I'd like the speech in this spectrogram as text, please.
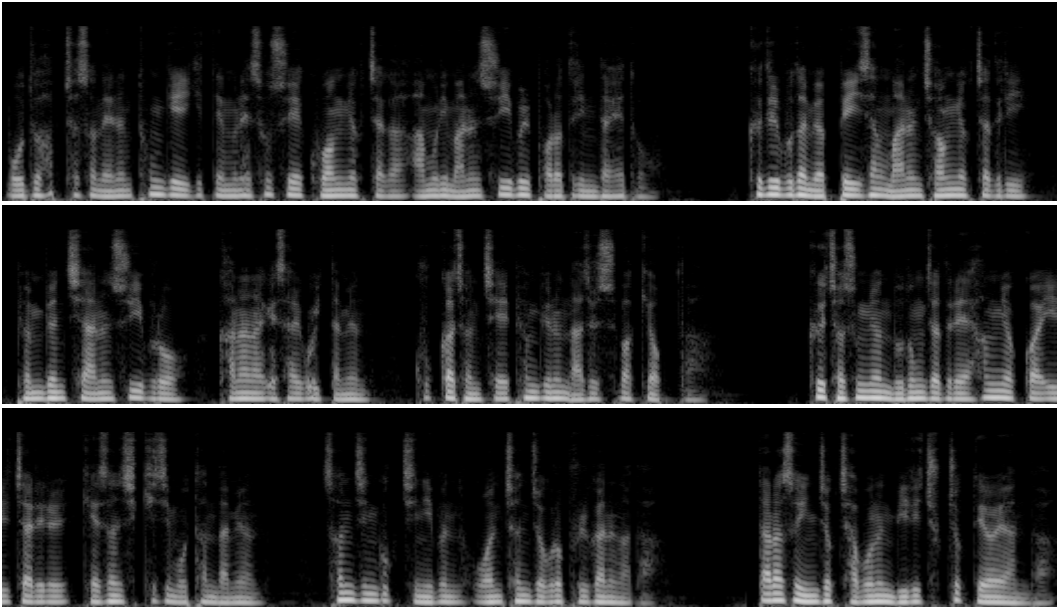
모두 합쳐서 내는 통계이기 때문에 소수의 고학력자가 아무리 많은 수입을 벌어들인다 해도 그들보다 몇 배 이상 많은 저학력자들이 변변치 않은 수입으로 가난하게 살고 있다면 국가 전체의 평균은 낮을 수밖에 없다. 그 저숙련 노동자들의 학력과 일자리를 개선시키지 못한다면 선진국 진입은 원천적으로 불가능하다. 따라서 인적 자본은 미리 축적되어야 한다.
